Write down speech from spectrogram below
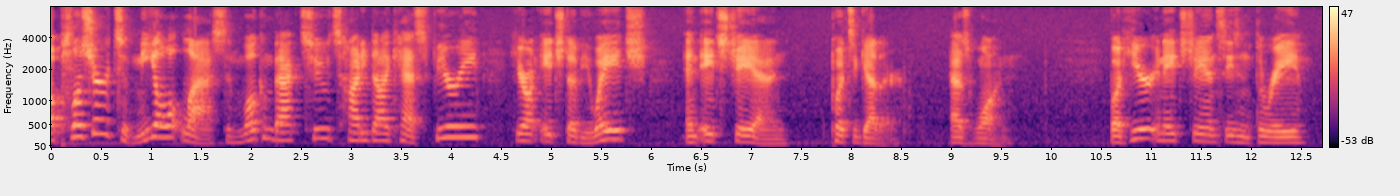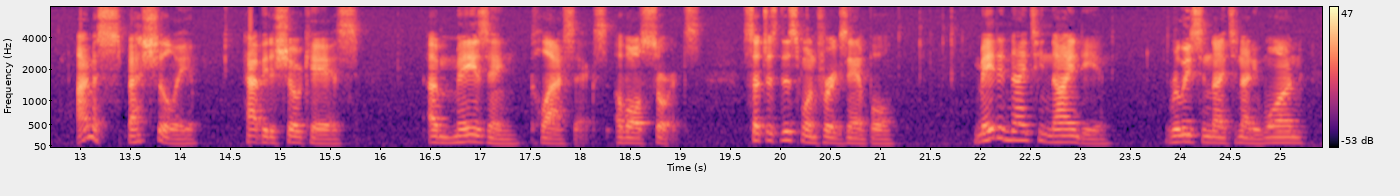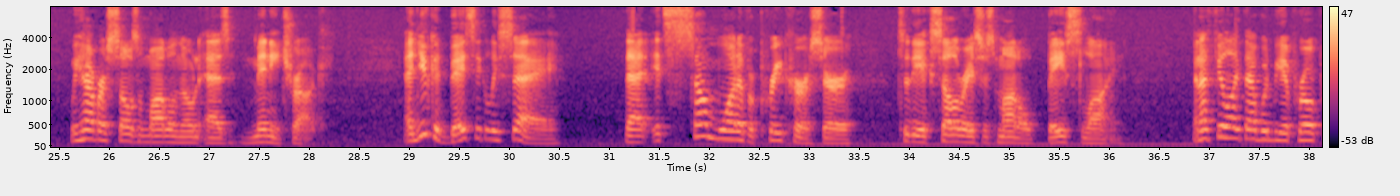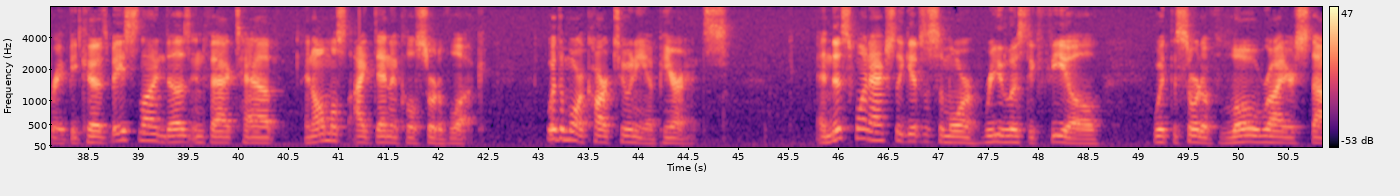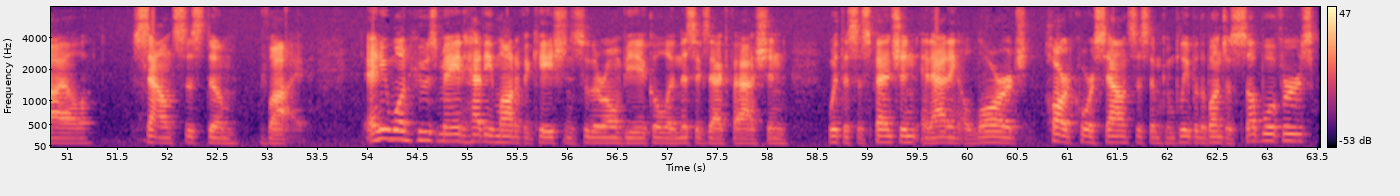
A pleasure to meet y'all at last, and welcome back to Tiny Diecast Fury here on HWH and HJN put together as one. But here in HJN Season 3, I'm especially happy to showcase amazing classics of all sorts, such as this one, for example. Made in 1990, released in 1991, we have ourselves a model known as Mini Truck. And you could basically say that it's somewhat of a precursor to the Acceleracers model Baseline. And I feel like that would be appropriate because Baseline does in fact have an almost identical sort of look with a more cartoony appearance. And this one actually gives us a more realistic feel with the sort of lowrider style sound system vibe. Anyone who's made heavy modifications to their own vehicle in this exact fashion with the suspension and adding a large, hardcore sound system complete with a bunch of subwoofers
